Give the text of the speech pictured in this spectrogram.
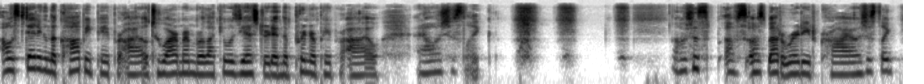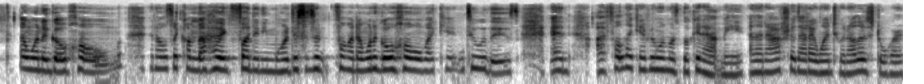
I was standing in the copy paper aisle too. I remember like it was yesterday in the printer paper aisle. And I was just like, I was just, I was, I was about ready to cry. I was just like, I want to go home. And I was like, I'm not having fun anymore. This isn't fun. I want to go home. I can't do this. And I felt like everyone was looking at me. And then after that, I went to another store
